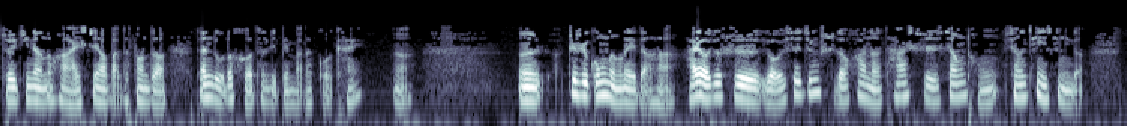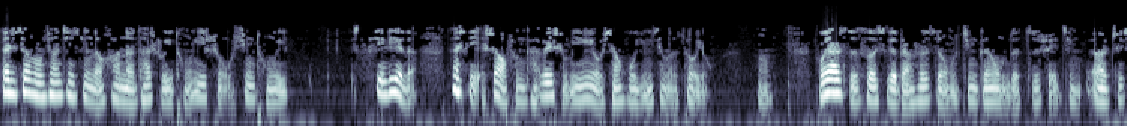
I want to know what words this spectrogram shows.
所以尽量的话还是要把它放到单独的盒子里边把它裹开啊。嗯，这是功能类的哈，还有就是有一些晶石的话呢，它是相同相近性的，但是相同相近性的话呢，它属于同一属性同一系列的，但是也是要分开，为什么？因为有相互影响的作用。啊，同样是紫色系的，比方说这种晶跟我们的紫水晶，呃，之前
